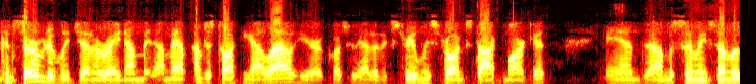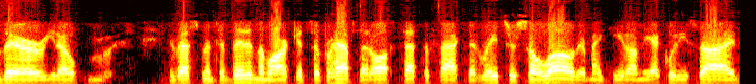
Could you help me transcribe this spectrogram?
conservatively generate. I'm, I'm I'm just talking out loud here. Of course, we had an extremely strong stock market, and I'm assuming some of their, you know, investments have been in the market. So perhaps that offset the fact that rates are so low. They're making it on the equity side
